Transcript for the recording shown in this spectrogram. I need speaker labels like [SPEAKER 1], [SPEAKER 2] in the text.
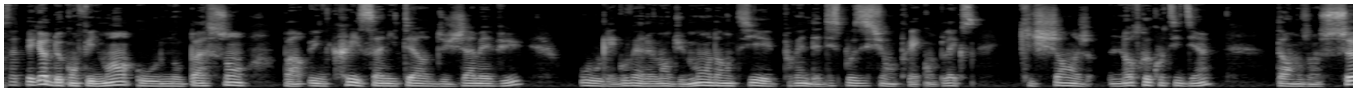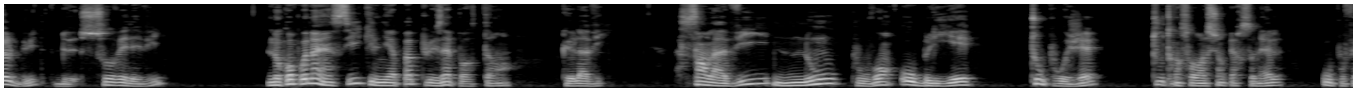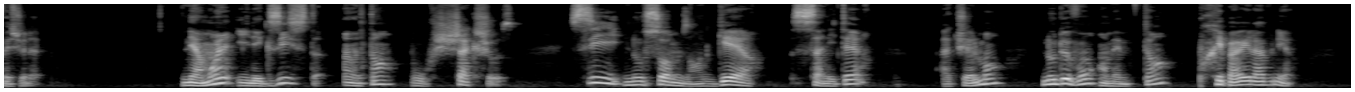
[SPEAKER 1] En cette période de confinement où nous passons par une crise sanitaire du jamais vu, où les gouvernements du monde entier prennent des dispositions très complexes qui changent notre quotidien dans un seul but de sauver des vies, nous comprenons ainsi qu'il n'y a pas plus important que la vie. Sans la vie, nous pouvons oublier tout projet, toute transformation personnelle ou professionnelle. Néanmoins, il existe un temps pour chaque chose. Si nous sommes en guerre sanitaire actuellement, nous devons en même temps préparer l'avenir.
